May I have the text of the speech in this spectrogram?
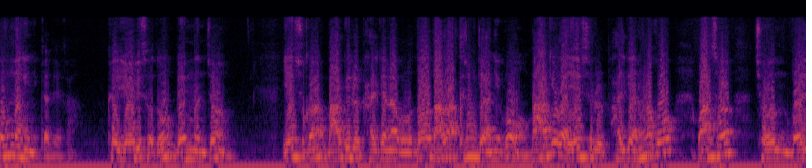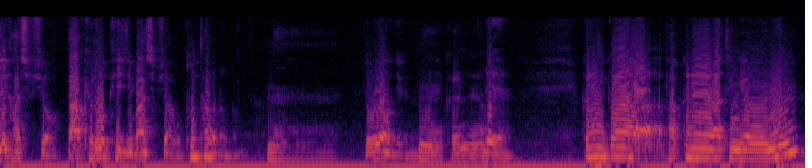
엉망이니까 내가. 그래서 여기서도 맨 먼저 예수가 마귀를 발견하고 너 나가 그런 게 아니고 마귀가 예수를 발견하고 와서 저 멀리 가십시오. 나 괴롭히지 마십시오 하고 부탁을 한 겁니다. 네, 놀라운 일입니다. 네, 그렇네요. 네. 그러니까 박근혜 같은 경우는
